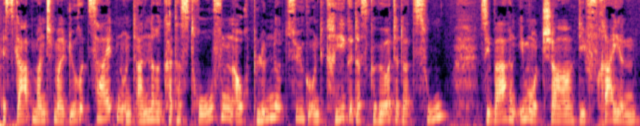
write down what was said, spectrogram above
Es gab manchmal Dürrezeiten und andere Katastrophen, auch Plünderzüge und Kriege, das gehörte dazu. Sie waren Imocha, die Freien.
